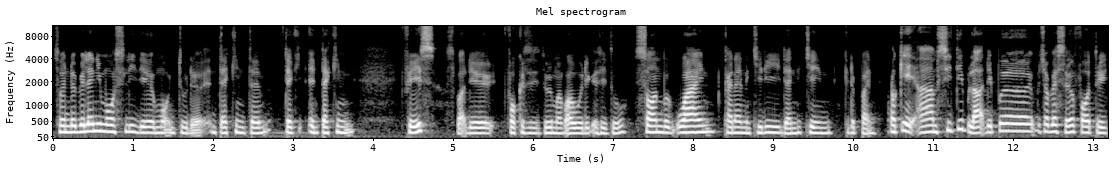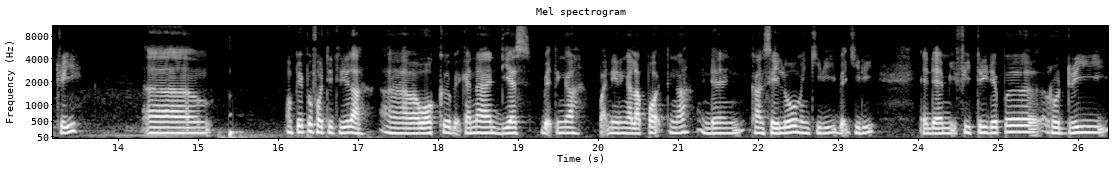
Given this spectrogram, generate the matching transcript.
So Ndobele ni mostly dia more into the attacking term attacking face sebab dia fokus di situ memang power dia kat situ. Son Bergwijn kanan dan kiri dan Kane ke depan. Okay um, City pula pun macam biasa 4-3-3 um, on paper 4-3 lah. Uh, Walker back kanan Diaz back tengah partner dengan Laporte tengah and then Cancelo main kiri back kiri. And then midfield 3 dia apa? Rodri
